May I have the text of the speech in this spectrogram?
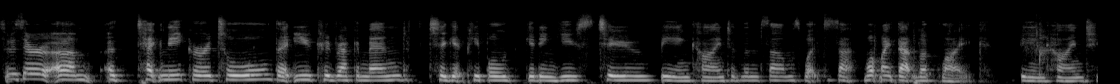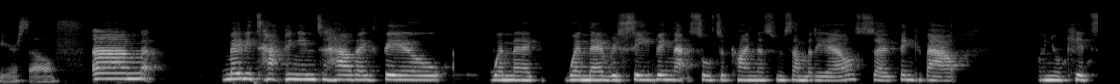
So, is there um, a technique or a tool that you could recommend to get people getting used to being kind to themselves? What does that? What might that look like? Being kind to yourself. Um, maybe tapping into how they feel when they're when they're receiving that sort of kindness from somebody else. So think about when your kids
